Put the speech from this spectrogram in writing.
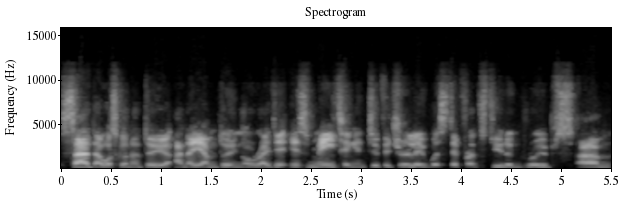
said i was going to do and i am doing already is meeting individually with different student groups um,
